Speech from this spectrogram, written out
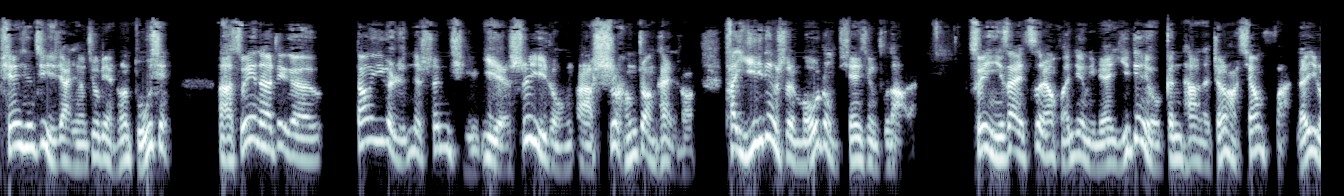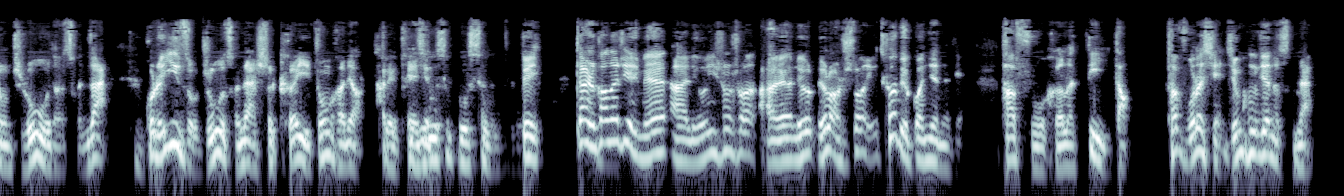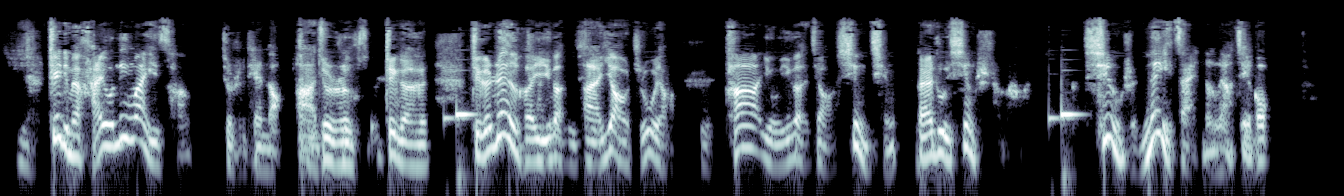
偏性继续加强，就变成毒性，啊，所以呢，这个当一个人的身体也是一种啊失衡状态的时候，它一定是某种偏性主导的，所以你在自然环境里面一定有跟它的正好相反的一种植物的存在，或者一组植物存在是可以中和掉它这个特性。是不是对，但是刚才这里面啊，刘医生说啊，刘刘老师说了一个特别关键的点。它符合了地道，它符合了显形空间的存在。这里面还有另外一层，就是天道啊，就是这个这个任何一个啊药植物也好，它有一个叫性情。大家注意，性是什么？性是内在能量结构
